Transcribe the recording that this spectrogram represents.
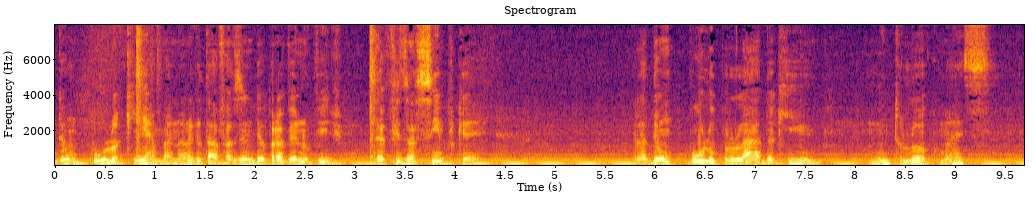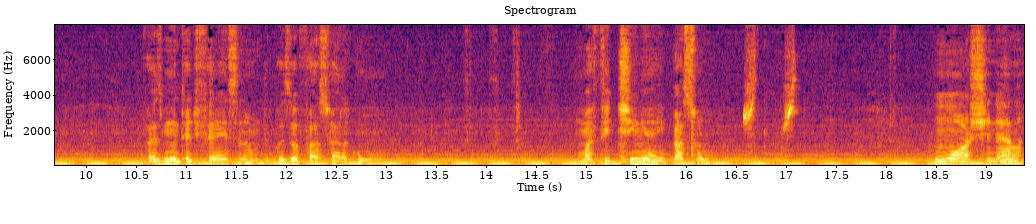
deu um pulo aqui, rapaz, na hora que eu tava fazendo, deu pra ver no vídeo. Até fiz assim, porque ela deu um pulo pro lado aqui, muito louco, mas faz muita diferença não. Depois eu faço ela com uma fitinha e passo um um wash nela.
